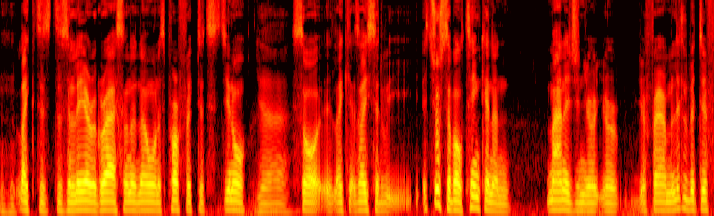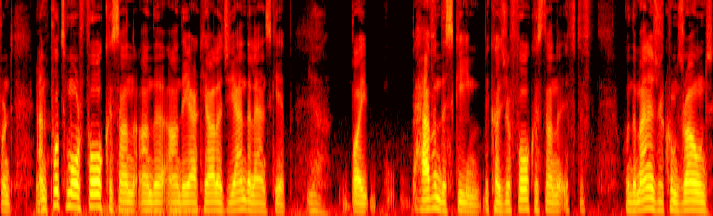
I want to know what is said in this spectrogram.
Mhm. like there's, there's a layer of grass on it now, and it's perfect. It's you know, Yeah. so like as I said, we, it's just about thinking and managing your, your, your farm a little bit different, Yeah. and puts more focus on, on the on the archaeology and the landscape Yeah. by having the scheme because you're focused on if the, when the manager comes round,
